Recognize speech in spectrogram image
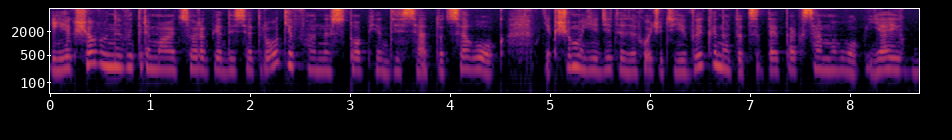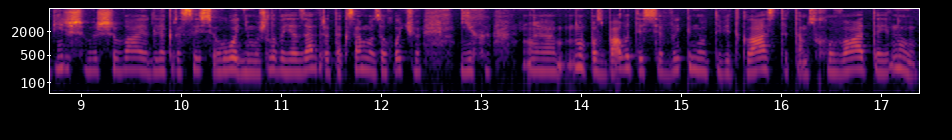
І якщо вони витримають 40-50 років, а не 150, то це ок. Якщо мої діти захочуть її викинути, це так само ок. Я їх більше вишиваю для краси сьогодні. Можливо, я завтра так само захочу їх е, ну, позбавитися, викинути, відкласти, там, сховати. ну,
